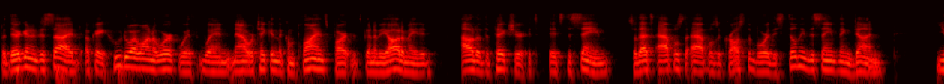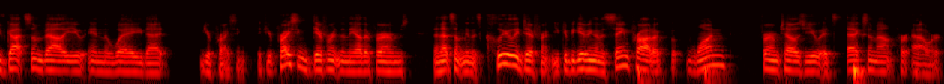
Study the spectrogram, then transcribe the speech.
but they're going to decide, okay, who do I want to work with when now we're taking the compliance part that's going to be automated out of the picture. It's it's the same, So that's apples to apples across the board. They still need the same thing done. You've got some value in the way that you're pricing. If you're pricing different than the other firms, then that's something that's clearly different. You could be giving them the same product, but one firm tells you it's X amount per hour.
